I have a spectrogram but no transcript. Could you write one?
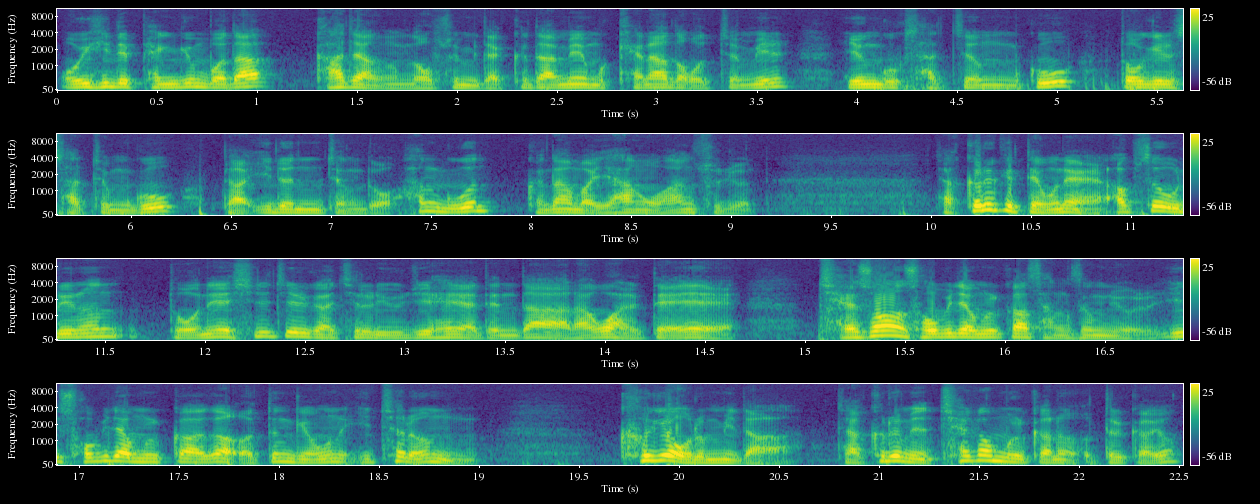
OECD 평균보다 가장 높습니다. 그 다음에 뭐 캐나다 5.1, 영국 4.9, 독일 4.9, 자 이런 정도. 한국은 그나마 양호한 수준. 자, 그렇기 때문에 앞서 우리는 돈의 실질 가치를 유지해야 된다라고 할 때 최소한 소비자 물가 상승률, 이 소비자 물가가 어떤 경우는 이처럼 크게 오릅니다. 자, 그러면 체감 물가는 어떨까요?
